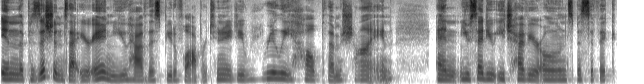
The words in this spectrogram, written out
in the positions that you're in you have this beautiful opportunity to really help them shine and you said you each have your own specific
